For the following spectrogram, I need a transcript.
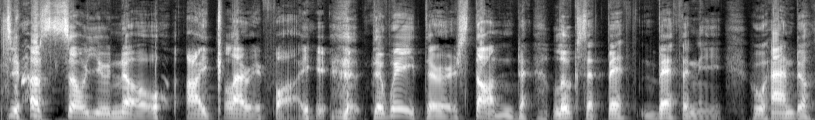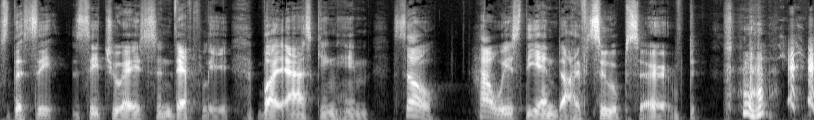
Just so you know, I clarify. The waiter, stunned, looks at Beth- Bethany, who handles the si- situation deftly by asking him, So, how is the endive soup served?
